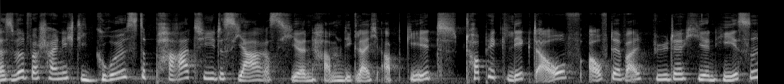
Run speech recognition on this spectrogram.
Das wird wahrscheinlich die größte Party des Jahres hier in Hamm, die gleich abgeht. Topic legt auf auf der Waldbühne hier in Hessen.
